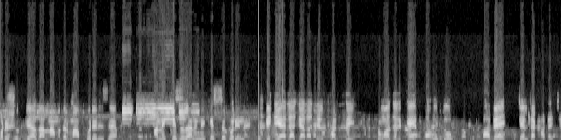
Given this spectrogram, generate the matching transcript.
করে শুক্রিয়া যে আল্লাহ আমাদের মাফ করে দিয়েছে আমি কিছু জানি না কিছু করি নাই। বিডিআররা যারা জেল খাটছি আমাদেরকে অহেতুক ভাবে জেলটা খাটাইছে।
